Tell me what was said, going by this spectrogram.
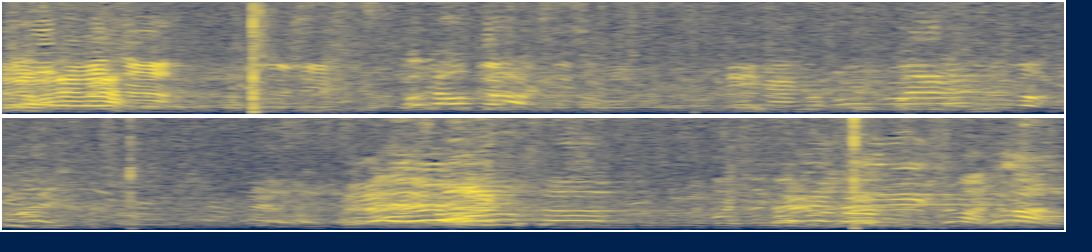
Bora, bora! Dobra łupa! Dobra łupa! Bravo! Bravo!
